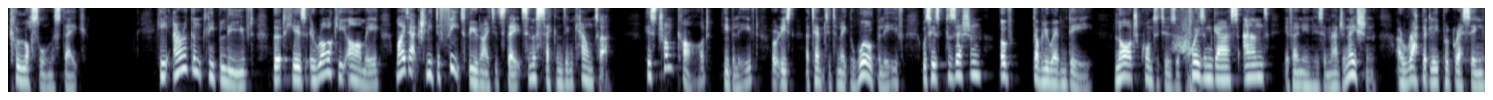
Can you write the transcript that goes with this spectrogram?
colossal mistake he arrogantly believed that his Iraqi army might actually defeat the United States in a second encounter. His trump card, he believed, or at least attempted to make the world believe, was his possession of WMD, large quantities of poison gas, and, if only in his imagination, a rapidly progressing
